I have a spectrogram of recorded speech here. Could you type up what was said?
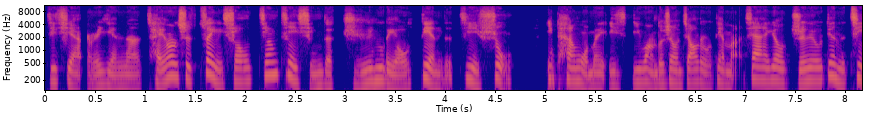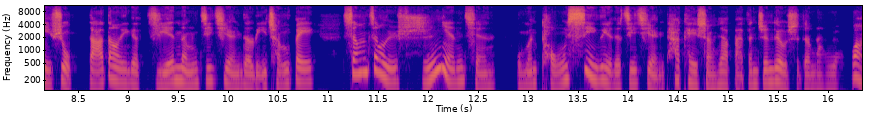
机器人而言呢，采用是最新经济型的直流电的技术。一般我们以以往都是用交流电嘛，现在用直流电的技术，达到一个节能机器人的里程碑，相较于十年前。我们同系列的机器人，它可以省下百分之六十的能源。哇，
